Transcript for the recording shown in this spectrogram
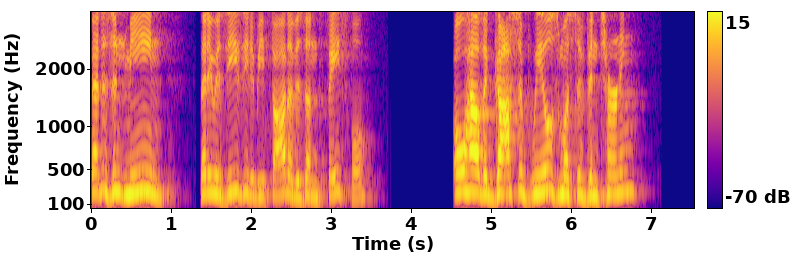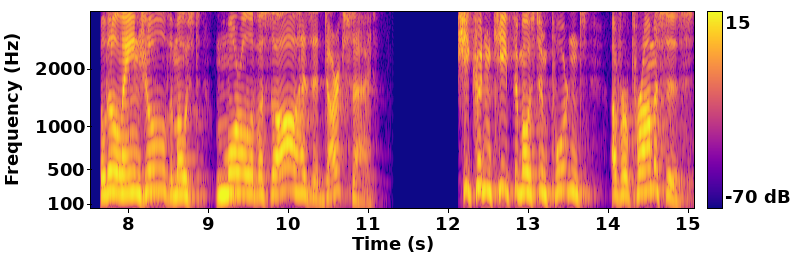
That doesn't mean that it was easy to be thought of as unfaithful. Oh, how the gossip wheels must have been turning. The little angel, the most moral of us all, has a dark side. She couldn't keep the most important of her promises,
